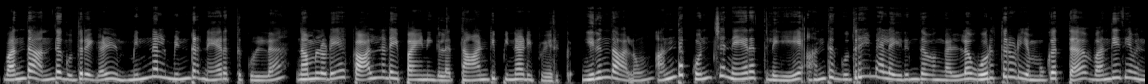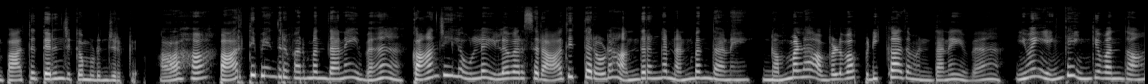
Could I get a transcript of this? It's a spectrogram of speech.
வந்த அந்த குதிரைகள் மின்னல் மின்ற நேரத்துக்குள்ள நம்மளுடைய கால்நடை பயணிகளை தாண்டி பின்னாடி போயிருக்கு. இருந்தாலும் அந்த கொஞ்ச நேரத்திலேயே அந்த குதிரை மேல இருந்தவங்கல்ல ஒருத்தருடைய முகத்தை வந்தியத்தேவன் பார்த்து தெரிஞ்சுக்க முடிஞ்சிருக்கு. ஆஹா பார்த்திபேந்திரவர்மன் தானே இவன்? காஞ்சியில உள்ள இளவரசர் ஆதித்தரோட அந்தரங்க நண்பன் தானே? நம்மள அவ்வளவா பிடிக்காதவன் தானே இவன்? இவன் எங்க இங்க வந்தான்?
